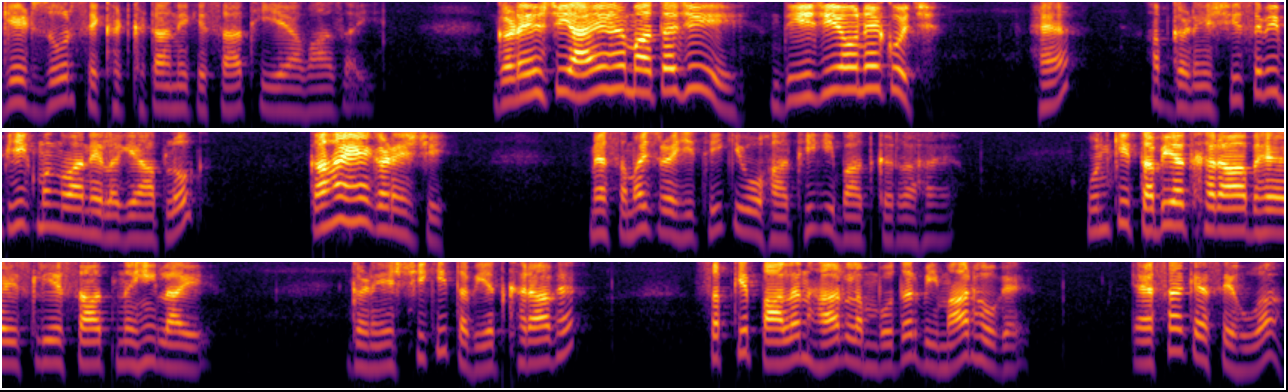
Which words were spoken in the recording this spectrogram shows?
गेट ज़ोर से खटखटाने के साथ ही ये आवाज़ आई। गणेश जी आए हैं माता जी दीजिए उन्हें कुछ। हैं? अब गणेश जी से भी भीख मंगवाने लगे आप लोग। कहाँ हैं गणेश जी? मैं समझ रही थी कि वो हाथी की बात कर रहा है। उनकी तबीयत खराब है, इसलिए साथ नहीं लाए। गणेश जी की तबीयत खराब है? सबके पालनहार लंबोदर बीमार हो गए। ऐसा कैसे हुआ?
